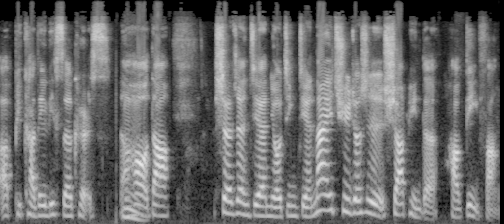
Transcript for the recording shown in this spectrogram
呃 Piccadilly Circus，然后到摄政街、牛津街那一区就是 shopping 的好地方。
